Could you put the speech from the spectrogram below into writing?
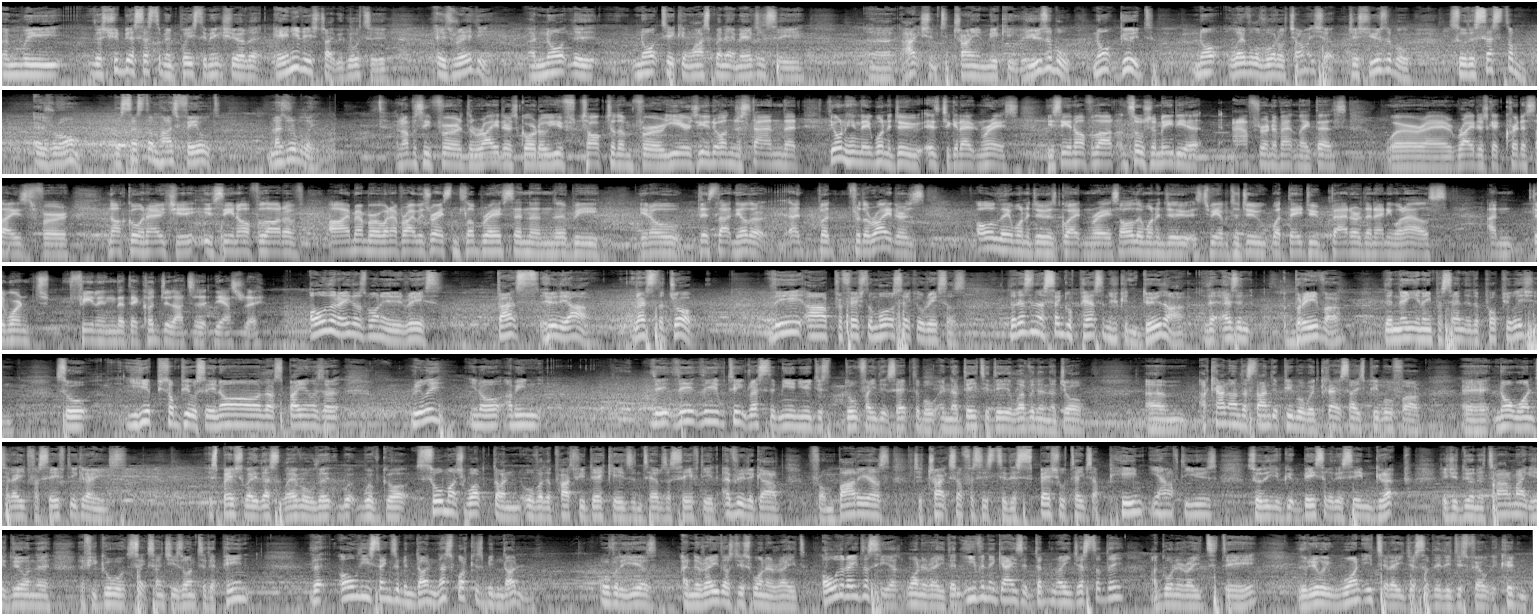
And we there should be a system in place to make sure that any racetrack we go to is ready and not the not taking last minute emergency uh, action to try and make it usable, not good, not level of world championship, just usable. So the system is wrong. The system has failed miserably. And obviously, for the riders, Gordo, you've talked to them for years. You understand that the only thing they want to do is to get out and race. You see an awful lot on social media after an event like this where uh, riders get criticised for not going out. You, you see an awful lot of. Oh, I remember whenever I was racing club racing, and there'd be, you know, this, that, and the other. Uh, but for the riders, all they want to do is go out and race. All they want to do is to be able to do what they do better than anyone else. And they weren't feeling that they could do that yesterday. All the riders want to race. That's who they are. That's their job. They are professional motorcycle racers. There isn't a single person who can do that that isn't braver than 99% of the population. So you hear some people saying, oh, they're spineless. Really? You know, I mean, they, they, they take risks that me and you just don't find acceptable in their day to day living in their job. Um, I can't understand that people would criticise people for uh, not wanting to ride for safety grounds especially at this level, that we've got so much work done over the past few decades in terms of safety in every regard, from barriers to track surfaces to the special types of paint you have to use, so that you've got basically the same grip as you do on the tarmac, as you do on the if you go six inches onto the paint. That all these things have been done. This work has been done over the years, and the riders just want to ride. All the riders here want to ride, and even the guys that didn't ride yesterday are going to ride today. They really wanted to ride yesterday, they just felt they couldn't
